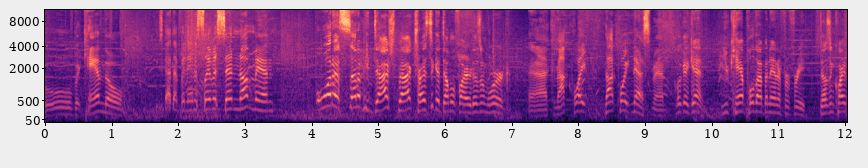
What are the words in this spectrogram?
Ooh, but Cam, though, he's got that Banana Slam setting up, man. What a setup! He dashed back, tries to get double fire, doesn't work. Uh, not quite, not quite Ness, man. Look again, you can't pull that banana for free. Doesn't quite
